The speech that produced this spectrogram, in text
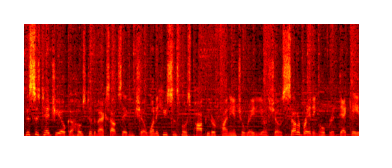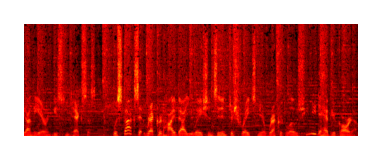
This is Ted Gioka, host of the Max Out Savings Show, one of Houston's most popular financial radio shows, celebrating over a decade on the air in Houston, Texas. With stocks at record high valuations and interest rates near record lows, you need to have your guard up.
